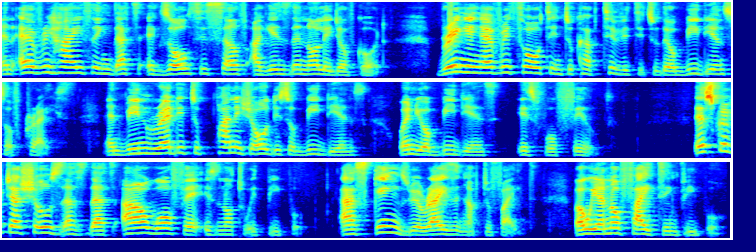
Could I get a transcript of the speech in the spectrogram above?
and every high thing that exalts itself against the knowledge of God, bringing every thought into captivity to the obedience of Christ, and being ready to punish all disobedience when your obedience is fulfilled. The scripture shows us that our warfare is not with people. As kings, we're rising up to fight, but we are not fighting people.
